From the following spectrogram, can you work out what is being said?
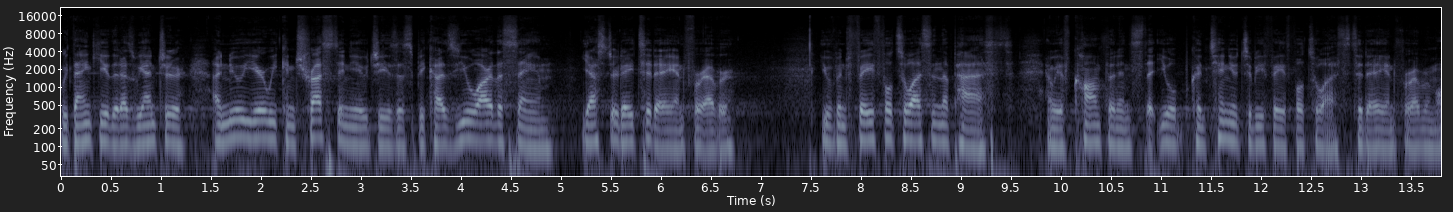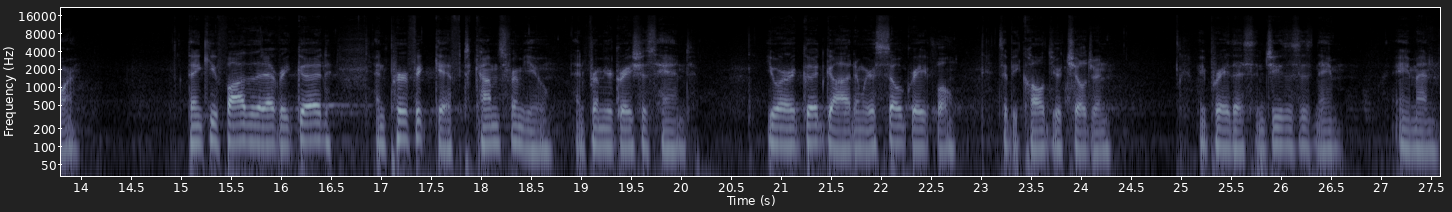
We thank you that as we enter a new year, we can trust in you, Jesus, because you are the same yesterday, today, and forever. You've been faithful to us in the past, and we have confidence that you will continue to be faithful to us today and forevermore. Thank you, Father, that every good and perfect gift comes from you and from your gracious hand. You are a good God, and we are so grateful to be called your children. We pray this in Jesus' name. Amen.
